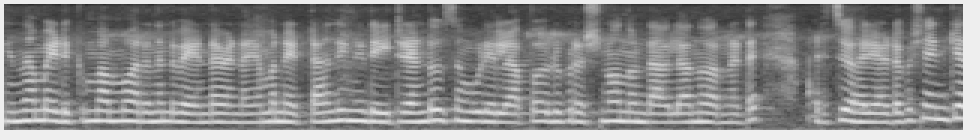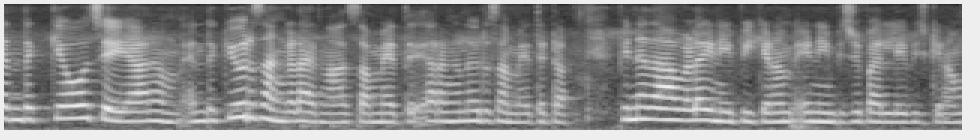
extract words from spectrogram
ഇന്ന് നമ്മൾ എടുക്കുമ്പോൾ അമ്മ പറയുന്നുണ്ട് വേണ്ട വേണ്ട. ഞാൻ പറഞ്ഞു എട്ടാം തീയതി ഡേറ്റ് രണ്ട് ദിവസം കൂടിയല്ലോ? അപ്പോൾ ഒരു പ്രശ്നമൊന്നും ഉണ്ടാവില്ല എന്ന് പറഞ്ഞിട്ട് അടിച്ചു വാരിയാട്ടോ പക്ഷേ എനിക്ക് എന്തൊക്കെയോ ചെയ്യാനും എന്തൊക്കെയോ ഒരു സങ്കടമായിരുന്നു ആ സമയത്ത് ഇറങ്ങുന്ന ഒരു സമയത്ത് കേട്ടോ. പിന്നെ അത് അവളെ എണീപ്പിക്കണം എണീപ്പിച്ച് പല്ലേപ്പിക്കണം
